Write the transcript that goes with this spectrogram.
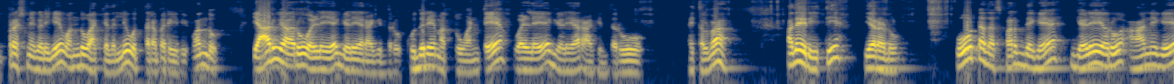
ಪ್ರಶ್ನೆಗಳಿಗೆ ಒಂದು ವಾಕ್ಯದಲ್ಲಿ ಉತ್ತರ ಬರೆಯಿರಿ ಒಂದು. ಯಾರು ಯಾರು ಒಳ್ಳೆಯ ಗೆಳೆಯರಾಗಿದ್ದರು? ಕುದುರೆ ಮತ್ತು ಒಂಟೆ ಒಳ್ಳೆಯ ಗೆಳೆಯರಾಗಿದ್ದರು. ಆಯ್ತಲ್ವಾ? ಅದೇ ರೀತಿ ಎರಡು. ಓಟದ ಸ್ಪರ್ಧೆಗೆ ಗೆಳೆಯರು ಆನೆಗೆ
